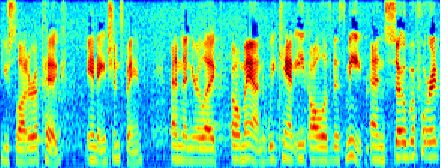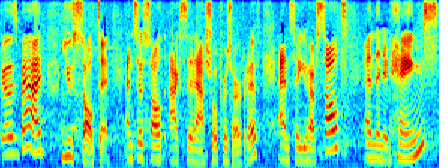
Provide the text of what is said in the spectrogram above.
you slaughter a pig in ancient Spain. And then you're like, oh man, we can't eat all of this meat. And so before it goes bad, you salt it. And so salt acts as a natural preservative. And so you have salt, and then it hangs.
